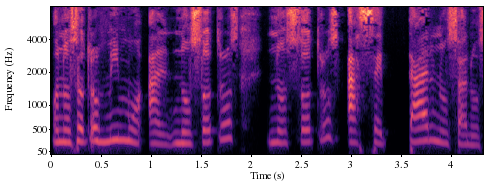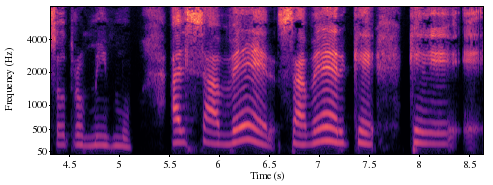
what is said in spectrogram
con nosotros mismos, al nosotros, nosotros aceptarnos a nosotros mismos, al saber, saber que, que eh,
